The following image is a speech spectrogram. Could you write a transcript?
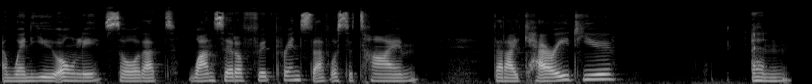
and when you only saw that one set of footprints, that was the time that I carried you. And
